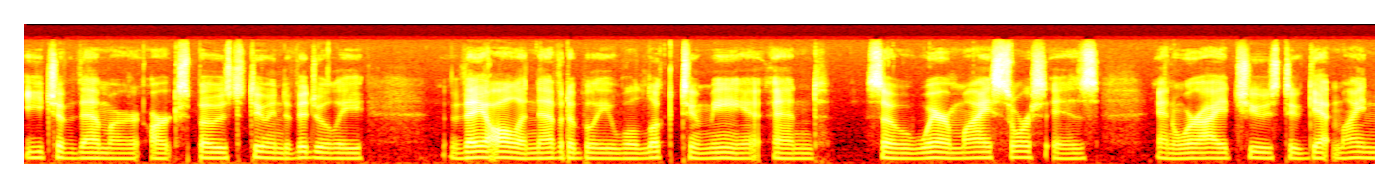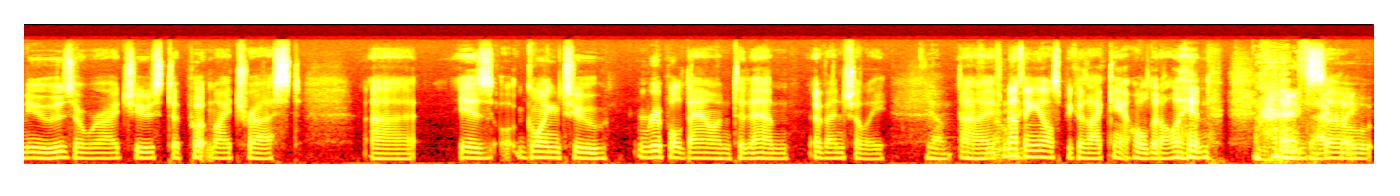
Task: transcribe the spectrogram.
each of them are, are exposed to individually, they all inevitably will look to me. And so, where my source is and where I choose to get my news or where I choose to put my trust uh, is going to ripple down to them eventually. Yeah, uh, if nothing else, because I can't hold it all in. and exactly. so,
